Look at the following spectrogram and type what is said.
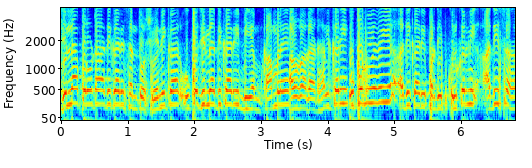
जिल्हा पुरवठा अधिकारी संतोष वेनीकर उपजिल्हाधिकारी बी एम कांबळे अनुराधा ढालकरी उपविभागीय अधिकारी प्रदीप कुलकर्णी आदीसह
